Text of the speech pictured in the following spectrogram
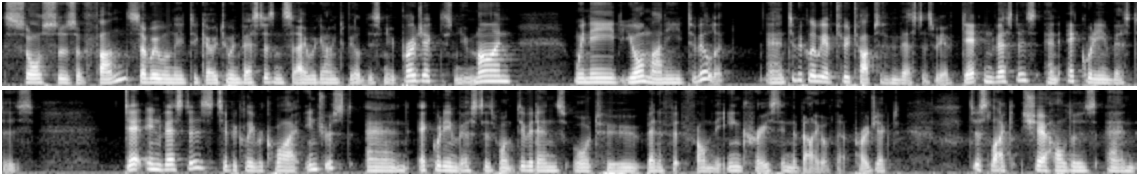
sources of funds, so we will need to go to investors and say we're going to build this new project, this new mine. We need your money to build it. And typically we have two types of investors. We have debt investors and equity investors. Debt investors typically require interest, and equity investors want dividends or to benefit from the increase in the value of that project, just like shareholders and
